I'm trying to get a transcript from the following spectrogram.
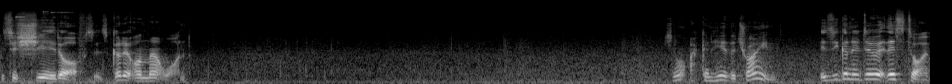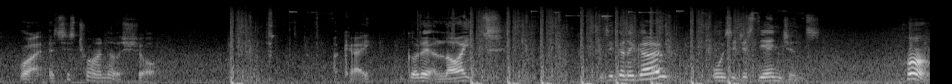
It's just sheared off, so it's got it on that one. Do? I can hear the train. Is he going to do it this time? Right, let's just try another shot. Okay, got it alight. Is it going to go? Or is it just the engines? Huh.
